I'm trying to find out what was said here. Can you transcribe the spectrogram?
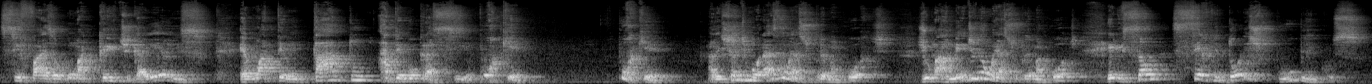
se faz alguma crítica a eles, é um atentado à democracia. Por quê? Por quê? Alexandre de Moraes não é a Suprema Corte, Gilmar Mendes não é a Suprema Corte, eles são servidores públicos.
